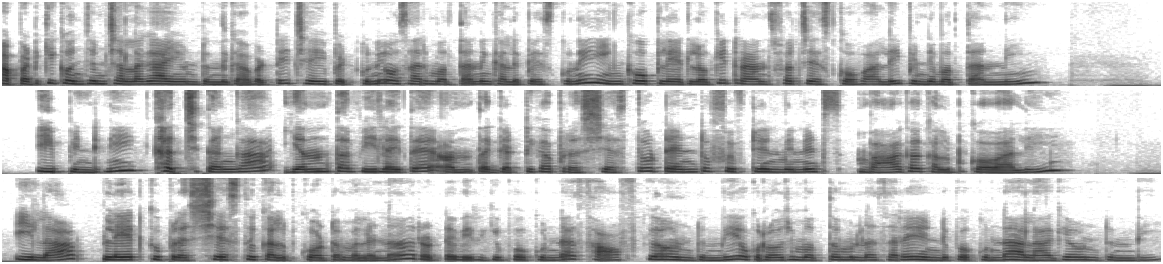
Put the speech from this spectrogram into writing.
అప్పటికి కొంచెం చల్లగా అయి ఉంటుంది కాబట్టి చేయి పెట్టుకుని ఒకసారి మొత్తాన్ని కలిపేసుకుని ఇంకో ప్లేట్లోకి ట్రాన్స్ఫర్ చేసుకోవాలి పిండి మొత్తాన్ని. ఈ పిండిని ఖచ్చితంగా ఎంత వీలైతే అంత గట్టిగా ప్రెస్ చేస్తూ టెన్ టు ఫిఫ్టీన్ మినిట్స్ బాగా కలుపుకోవాలి. ఇలా ప్లేట్కు ప్రెస్ చేస్తూ కలుపుకోవటం వలన రొట్టె విరిగిపోకుండా సాఫ్ట్గా ఉంటుంది. ఒకరోజు మొత్తం ఉన్నా సరే ఎండిపోకుండా అలాగే ఉంటుంది.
